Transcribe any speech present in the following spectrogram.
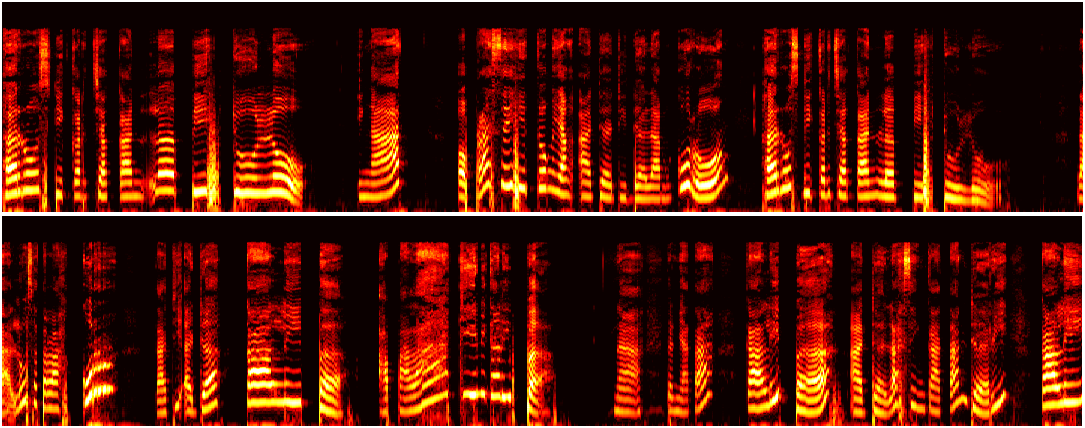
harus dikerjakan lebih dulu. Ingat, operasi hitung yang ada di dalam kurung harus dikerjakan lebih dulu. Lalu setelah kur, tadi ada kaliba. Apalagi ini kaliba? Nah, ternyata kaliba adalah singkatan dari kali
